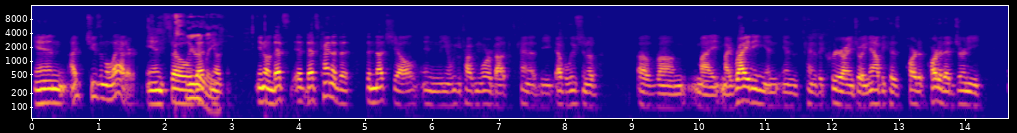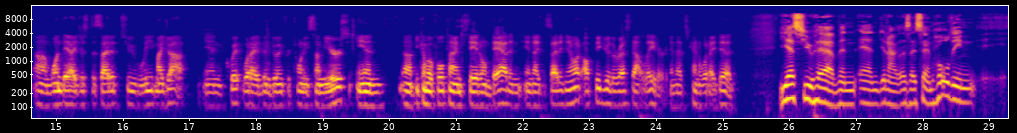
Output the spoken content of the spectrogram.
and I'm choosing the latter. And so Clearly. That, you know, you know, that's that's kind of the the nutshell. And you know, we can talk more about kind of the evolution of of um, my my writing and, and kind of the career I enjoy now. Because part of part of that journey, um, one day I just decided to leave my job and quit what I had been doing for 20 some years and uh, become a full time stay at home dad. And, and I decided, you know what, I'll figure the rest out later. And that's kind of what I did. Yes, you have, and and you know, as I say, I'm holding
